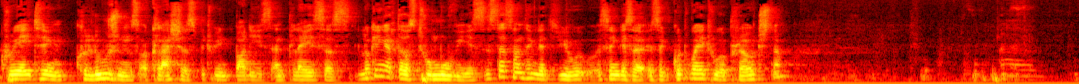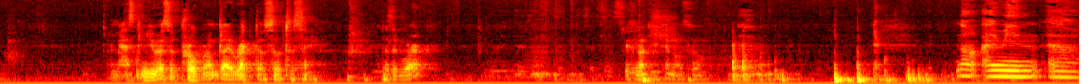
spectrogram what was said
creating collusions or clashes between bodies and places, looking at those two movies, is that something that you think is a, is a good way to approach them? Um, I'm asking you as a program director, so to say. Does it work? If not, you can also. Yeah. No, I mean, um,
